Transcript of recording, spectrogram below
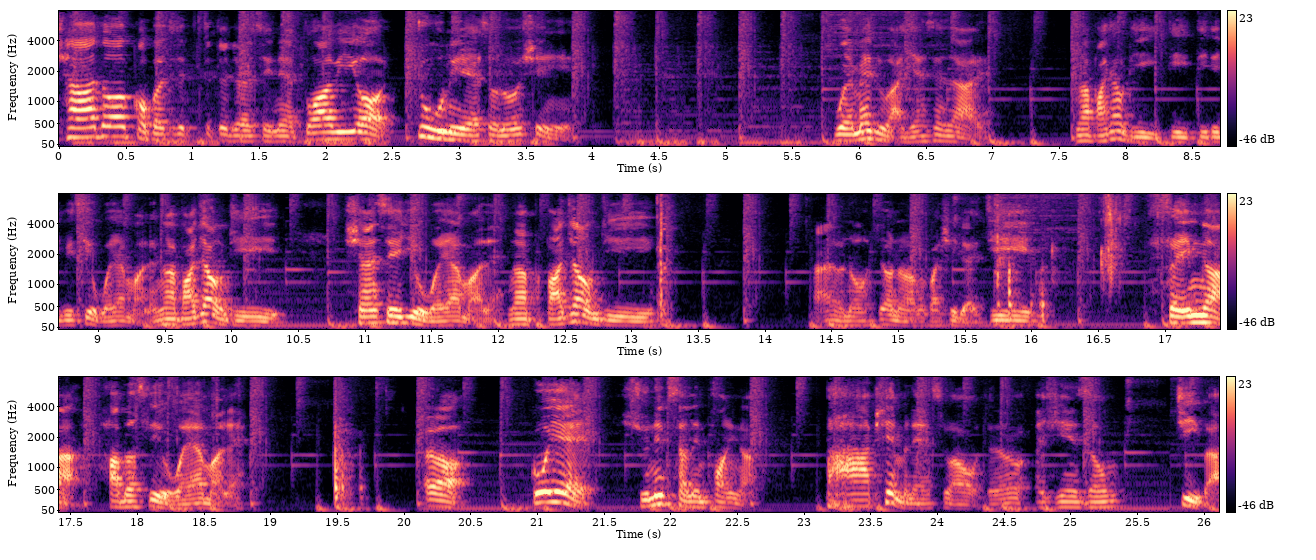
ခြားသော competitor တွေနဲ့တွားပြီးတော့တူနေရဆိုလို့ရှိရင်ဝယ်မဲ့သူကအရင်စဉ်းစားတယ်ငါဘာကြောင့်ဒီဒီဒီ database ကိုဝယ်ရမှာလဲငါဘာကြောင့်ဒီ chance ကိုဝယ်ရမှာလဲငါဘာကြောင့်ဒီ I don't know ကျွန်တော်ဘာရှိလဲဒီ fame က harvestly ကိုဝယ်ရမှာလဲအဲ့တော့ကိုယ့်ရဲ့ unique selling point ကဘာဖြစ်မလဲဆိုတော့ကျွန်တော်တို့အရင်ဆုံးကြည့်ပါ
